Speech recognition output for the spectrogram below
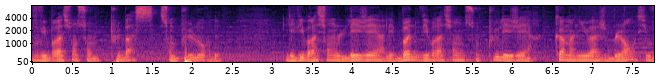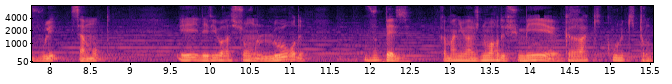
vos vibrations sont plus basses, sont plus lourdes. Les vibrations légères, les bonnes vibrations sont plus légères, comme un nuage blanc, si vous voulez, ça monte. Et les vibrations lourdes vous pèsent, comme un nuage noir de fumée, euh, gras qui coule, qui tombe.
